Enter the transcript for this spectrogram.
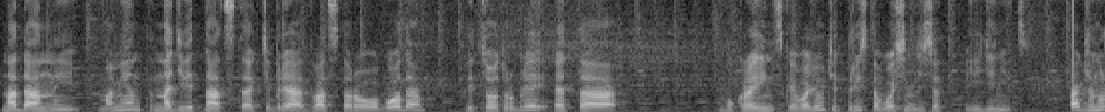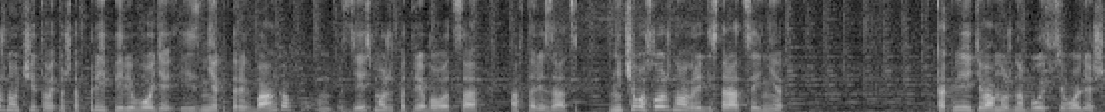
на данный момент, на 19 октября 2022 года, 500 рублей это в украинской валюте 380 единиц. Также нужно учитывать то, что при переводе из некоторых банков здесь может потребоваться авторизация. Ничего сложного в регистрации нет. Как видите, вам нужно будет всего лишь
